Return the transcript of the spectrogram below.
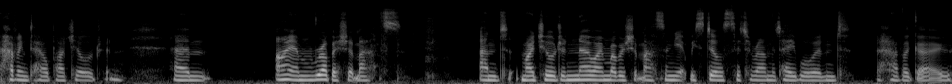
having to help our children. Um, I am rubbish at maths, and my children know I'm rubbish at maths, and yet we still sit around the table and have a go.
